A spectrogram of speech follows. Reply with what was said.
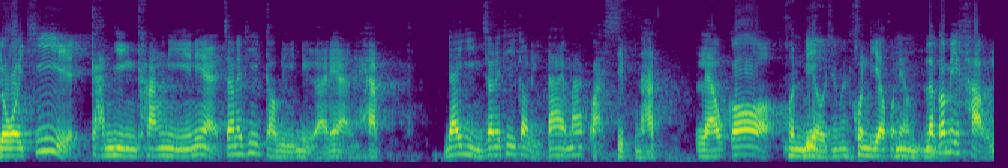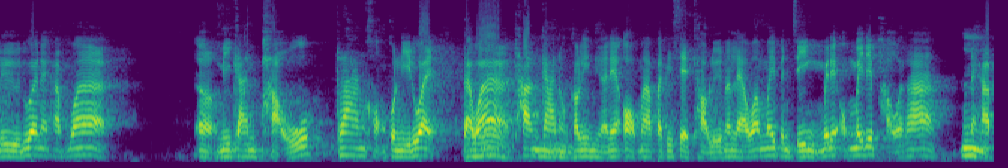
โดยที่การยิงครั้งนี้เนี่ยเจ้าหน้าที่เกาหลีเหนือเนี่ยนะครับ ได้ยิงเจ้าหน้าที่เกาหลีใต้มากกว่า 10 นัด แล้วก็คนเดียวใช่ไหมคนเดียวคนเดียวอืมแล้วก็มีข่าวลือด้วยนะครับว่าเอ่อมีการเผาร่างของคนนี้ด้วย แต่ว่าทางการของเกาหลีเหนือเนี่ยออกมาปฏิเสธข่าวลือนั้นแล้วว่าไม่เป็นจริง ไม่ได้ไม่ได้เผาร่างนะครับ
